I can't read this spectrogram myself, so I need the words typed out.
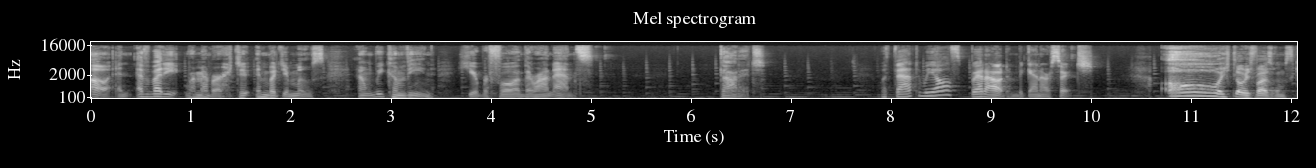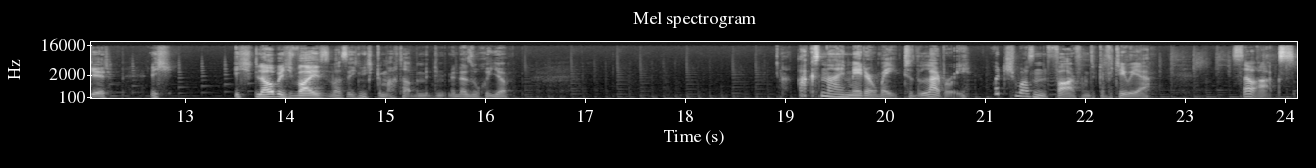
Oh, and everybody remember to input your moves and reconvene here before the round ends. Got it. With that, we all spread out and began our search. Oh, ich glaube, ich weiß, worum es geht. Ich, ich glaube, ich weiß, was ich nicht gemacht habe mit, mit der Suche hier. Ox and I made our way to the library, which wasn't far from the cafeteria. So, Ox,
